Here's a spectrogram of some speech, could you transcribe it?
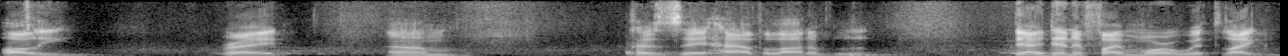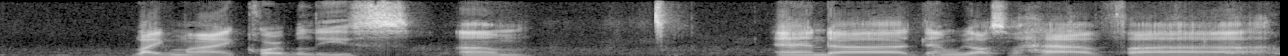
Pauli, right? Because they have a lot of they identify more with like like my core beliefs. Um, and uh, then we also have uh,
